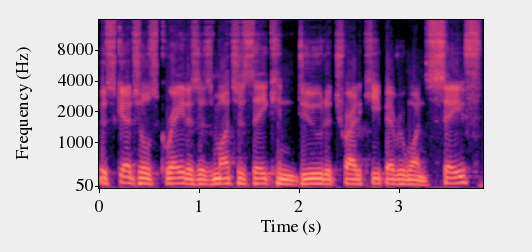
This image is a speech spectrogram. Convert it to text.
The schedule's great as as much as they can do to try to keep everyone safe.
